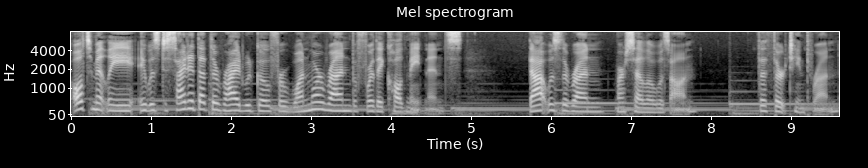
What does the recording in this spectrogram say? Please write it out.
Ultimately, it was decided that the ride would go for one more run before they called maintenance. That was the run Marcelo was on, the 13th run.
